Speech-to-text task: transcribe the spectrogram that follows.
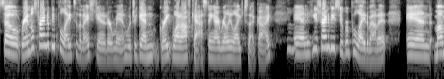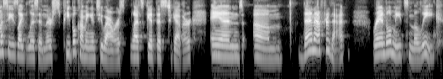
So Randall's trying to be polite to the nice janitor man, which again, great one-off casting. I really liked that guy. Mhm. And he's trying to be super polite about it. And Mama C like, listen, there's people coming in two hours. Let's get this together. And um, then after that, Randall meets Malik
